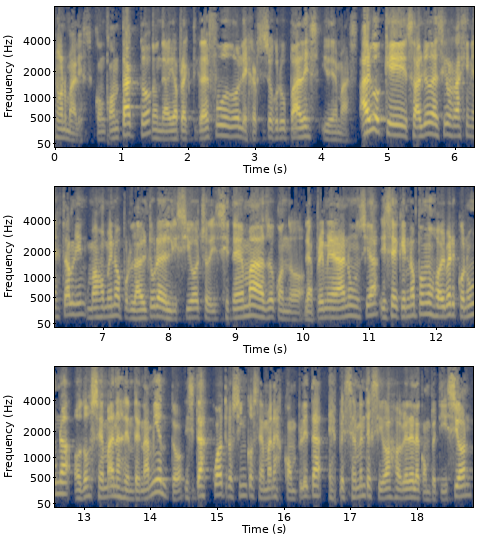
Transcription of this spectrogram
normales, con contacto, donde había práctica de fútbol, ejercicios grupales y demás. Algo que salió a decir Ragin Sterling, más o menos por la altura del 18-17 de mayo, cuando la primera anuncia, dice que no podemos volver con una o dos semanas de entrenamiento, necesitas cuatro o cinco semanas completas, especialmente si vas a volver a la competición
